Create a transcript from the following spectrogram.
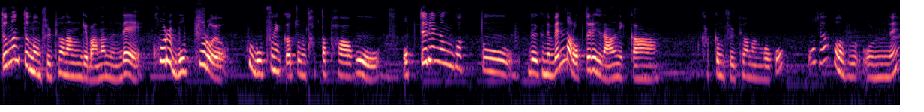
뜨문뜨문 불편한 게 많았는데 코를 못 풀어요. 코를 못 푸니까 좀 답답하고 엎드리는 것도 네 근데 맨날 엎드리진 않으니까 가끔 불편한 거고 어 생각보다 불- 없네?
